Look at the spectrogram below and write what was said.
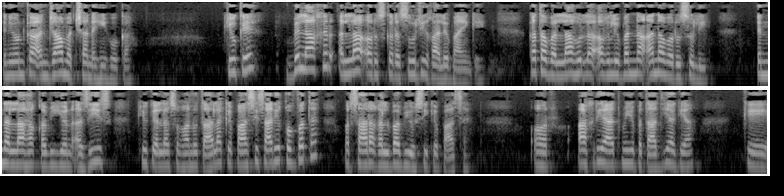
یعنی ان کا انجام اچھا نہیں ہوگا۔ کیونکہ بالآخر اللہ اور اس کا رسول ہی غالب آئیں گے۔ قطب اللہ اللہ اغلی بننا انا و رسولی ان اللہ کبی عزیز، کیونکہ اللہ سبحان تعالیٰ کے پاس ہی ساری قوت ہے اور سارا غلبہ بھی اسی کے پاس ہے۔ اور آخری آیت میں یہ بتا دیا گیا کہ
